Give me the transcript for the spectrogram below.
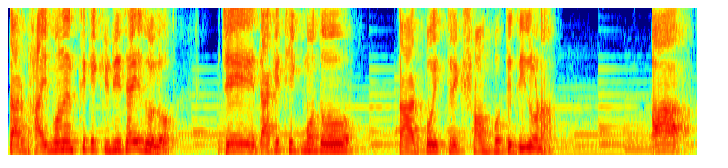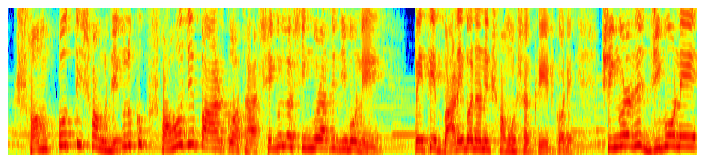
তার ভাই বোনের থেকে ক্রিটিসাইজ হলো যে তাকে ঠিকমতো তার পৈতৃক সম্পত্তি দিল না। বা সম্পত্তি যেগুলো খুব সহজে পাওয়ার কথা, সেগুলো সিংহরাশি জীবনে পেতে বারে বারে অনেক সমস্যা ক্রিয়েট করে। সিংহরাশির জীবনে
